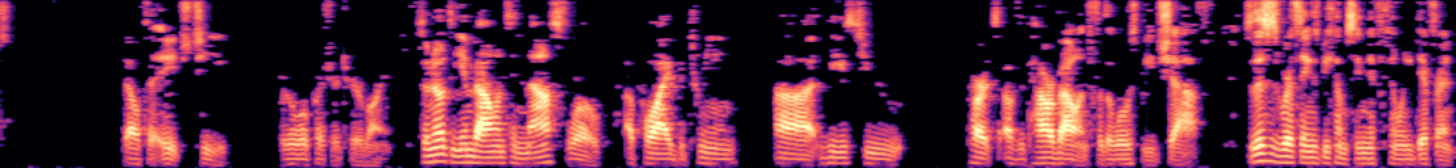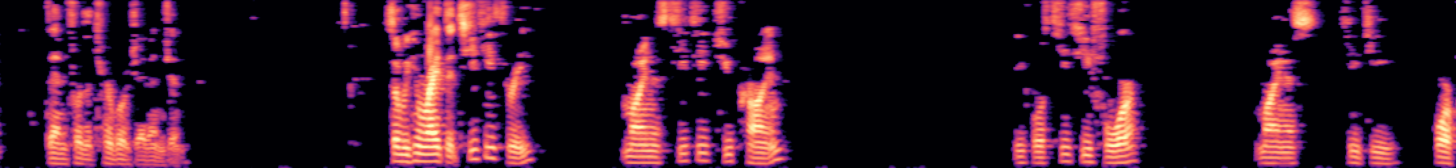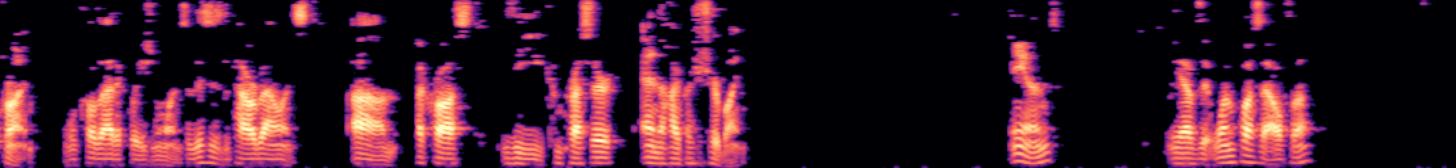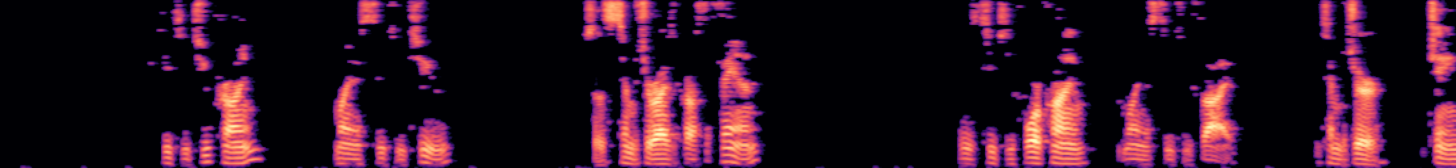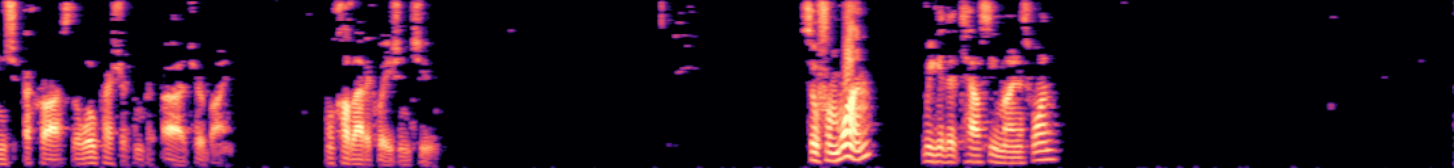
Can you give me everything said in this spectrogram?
delta ht for the low pressure turbine. So note the imbalance in mass flow applied between uh, these two parts of the power balance for the low speed shaft. So this is where things become significantly different than for the turbojet engine. So we can write that TT3 minus TT2 prime equals TT4 minus TT4 prime. We'll call that equation 1. So this is the power balance um, across the compressor and the high pressure turbine. And we have that 1 plus alpha TT2 prime minus TT2 so the temperature rise across the fan is TT4 prime minus TT5 the temperature change across the low pressure uh, turbine. We'll call that equation 2 so from 1 we get that tau c minus 1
